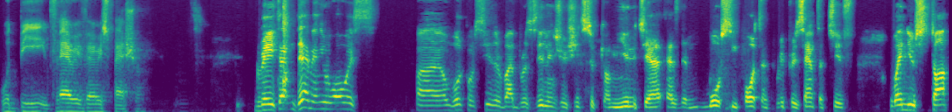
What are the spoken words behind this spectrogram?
would be very very special. Great, and Demian, you always uh, were considered by Brazilian Jiu-Jitsu community as the most important representative. When you stop,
